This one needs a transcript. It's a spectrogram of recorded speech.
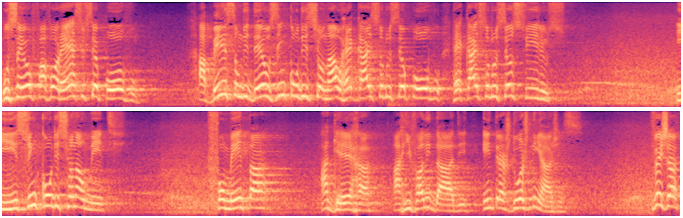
O Senhor favorece o seu povo. A bênção de Deus incondicional recai sobre o seu povo, recai sobre os seus filhos. E isso incondicionalmente fomenta a guerra, a rivalidade entre as duas linhagens. Veja,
